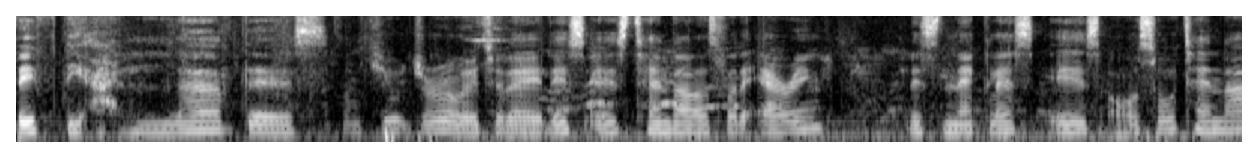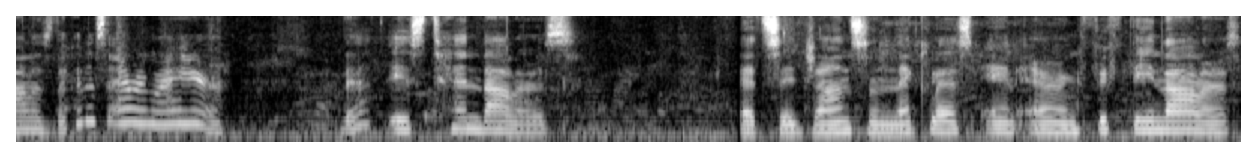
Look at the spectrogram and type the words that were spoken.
150 I love this. Some cute jewelry today. This is $10 for the earring. This necklace is also $10. Look at this earring right here. That is $10. Betsey Johnson necklace and earring, $15.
